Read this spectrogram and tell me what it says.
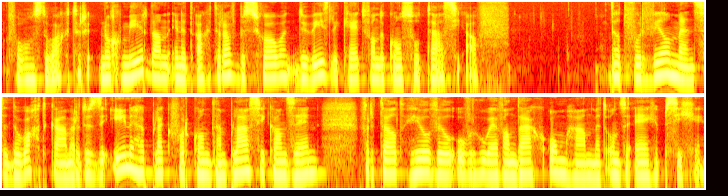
volgens de wachter, nog meer dan in het achteraf beschouwen de wezenlijkheid van de consultatie af dat voor veel mensen de wachtkamer dus de enige plek voor contemplatie kan zijn, vertelt heel veel over hoe wij vandaag omgaan met onze eigen psyche.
